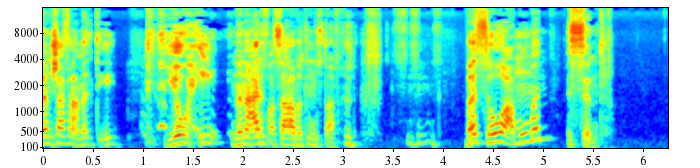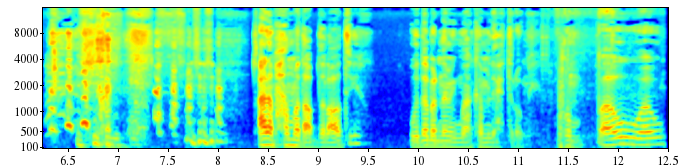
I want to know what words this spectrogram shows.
أنا مش عارف أنا عملت إيه. يوحي إن أنا عارف أسعار العربيات المستعمله بس هو عموما السنتر. أنا محمد عبد العاطي. وده برنامج مع كامل احترامي. هم باو واو.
